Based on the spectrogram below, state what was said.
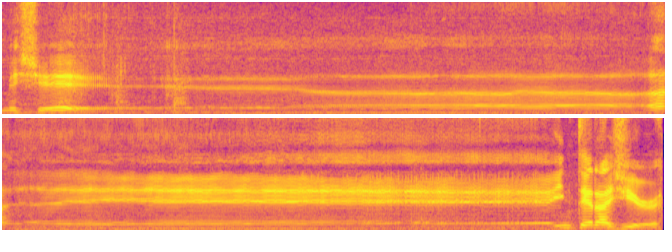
Mexer. Interagir.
